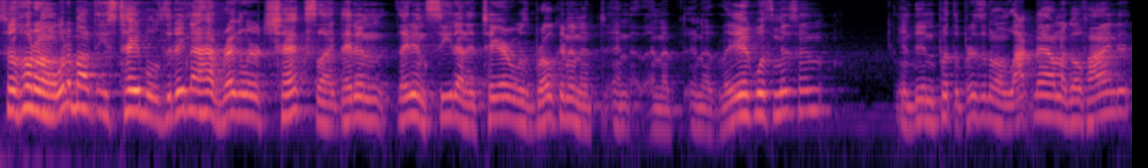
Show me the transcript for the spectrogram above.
So hold on, what about these tables? Did they not have regular checks? Like they didn't they didn't see that a tear was broken and a and, and, a, and a leg was missing, and didn't put the prison on lockdown to go find it?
